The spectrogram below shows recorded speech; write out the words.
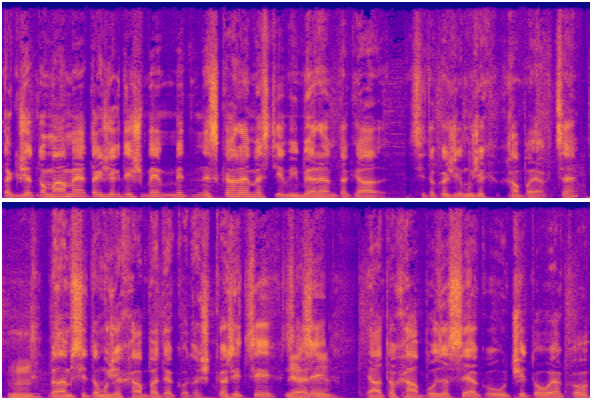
takže to máme, takže když my, my dneska hrajeme s tím výběrem, tak já si to každý může chápat, jak chce. Hmm. Bělem si to může chápat jako taškařici, Jasně. chceli. Já to chápu zase jako určitou, jako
